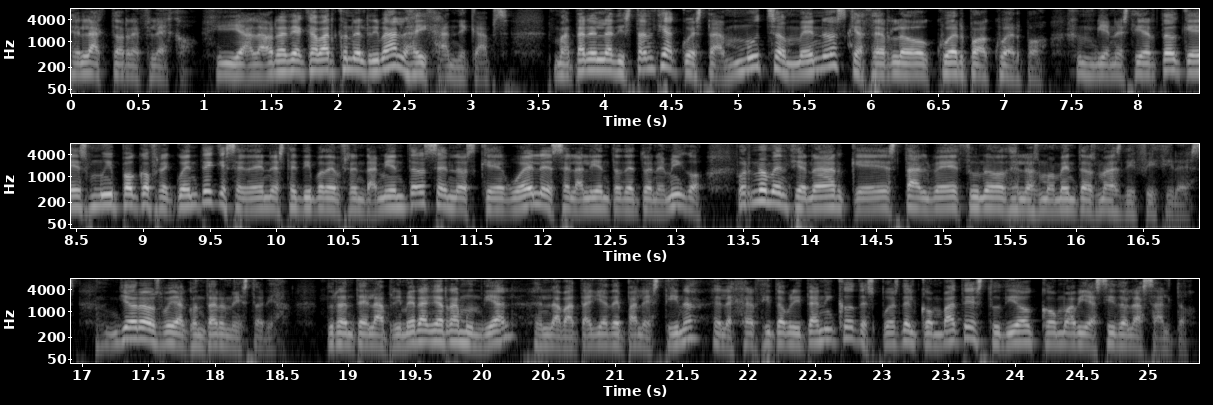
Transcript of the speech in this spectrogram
El acto reflejo. Y a la hora de acabar con el rival hay handicaps. Matar en la distancia cuesta mucho menos que hacerlo cuerpo a cuerpo. Bien es cierto que es muy poco frecuente que se den este tipo de enfrentamientos en los que hueles el aliento de tu enemigo, por no mencionar que es tal vez uno de los momentos más difíciles. Yo ahora os voy a contar una historia. Durante la Primera Guerra Mundial, en la batalla de Palestina, el ejército británico después del combate estudió cómo había sido el asalto.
